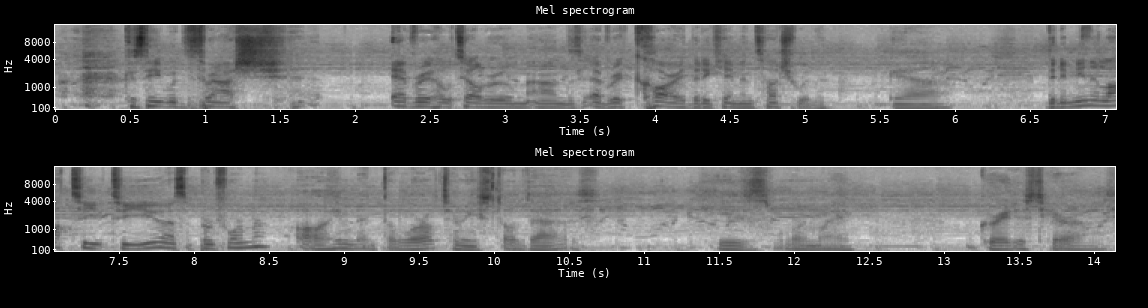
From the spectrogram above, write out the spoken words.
because he would thrash every hotel room and every car that he came in touch with. Yeah. Did it mean a lot to, to you as a performer? Oh, he meant the world to me, still does. He's one of my greatest heroes.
